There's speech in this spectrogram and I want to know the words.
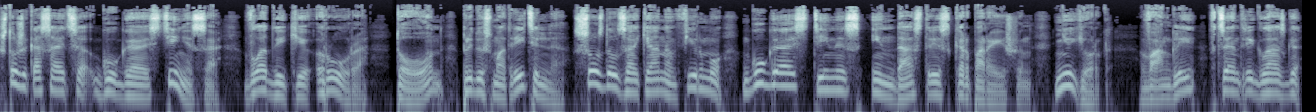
что же касается Гуга Стинеса, владыки Рура, то он предусмотрительно создал за океаном фирму Гуга Stines Industries Corporation, Нью-Йорк. В Англии, в центре Глазго,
